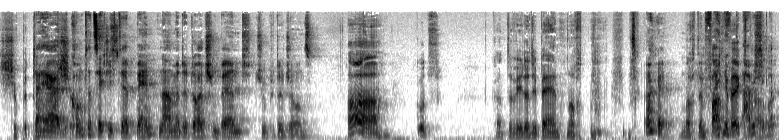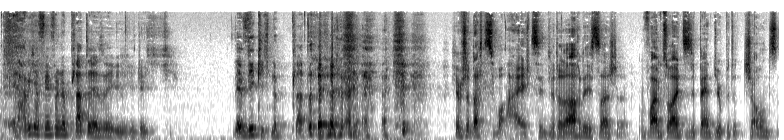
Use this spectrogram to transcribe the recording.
Jupiter. Daher Jupiter. kommt tatsächlich der Bandname der deutschen Band Jupiter Jones. Ah, gut. Kannte weder die Band noch, okay. noch den Fun Fact. Habe ich, hab ich auf jeden Fall eine Platte. Also ich, ich wäre wirklich eine Platte. ich habe schon gedacht, so alt sind wir doch auch nicht, Sascha. Und vor allem so alt ist die Band Jupiter Jones.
